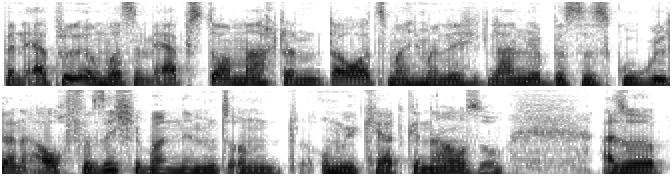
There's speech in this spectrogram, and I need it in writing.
wenn Apple irgendwas im App Store macht, dann dauert es manchmal nicht lange, bis es Google dann auch für sich übernimmt und umgekehrt genauso. Also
